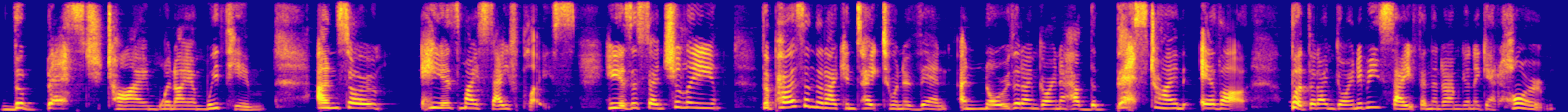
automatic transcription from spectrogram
the best time when I am with him. And so he is my safe place. He is essentially the person that I can take to an event and know that I'm going to have the best time ever but that I'm going to be safe and that I'm going to get home.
